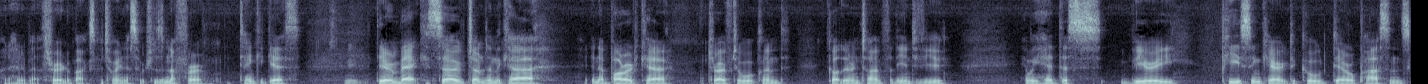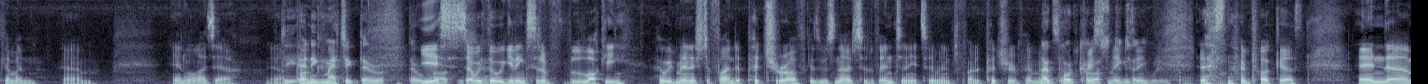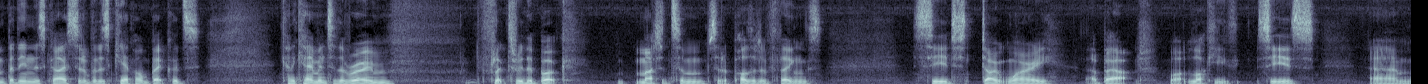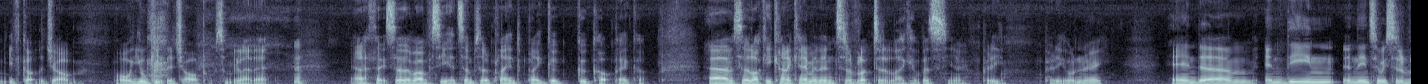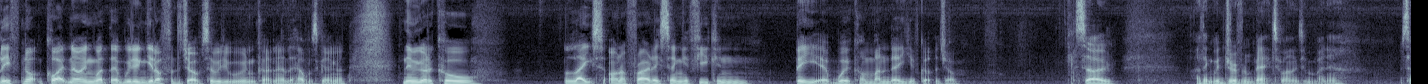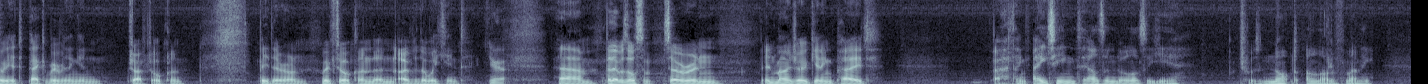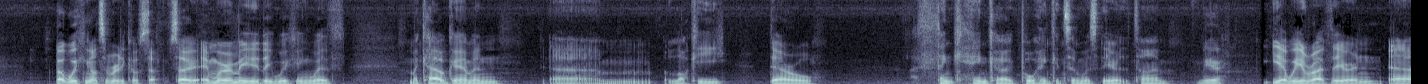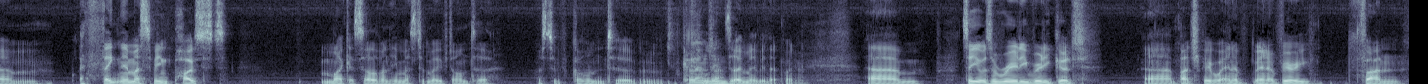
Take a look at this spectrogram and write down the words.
have had about 300 bucks between us, which was enough for a tank of gas there and back. So jumped in the car, in a borrowed car, drove to Auckland, got there in time for the interview, and we had this very piercing character called Daryl Parsons come and um, analyse our, our the book. enigmatic Daryl. Daryl Yes, Parsons, so we yeah. thought we were getting sort of Lockie, who we'd managed to find a picture of because there was no sort of internet, so we managed to find a picture of him. No podcast to tell you magazine. what he was doing. There's no podcast, and um, but then this guy sort of with his cap on backwards, kind of came into the room, flicked through the book, muttered some sort of positive things, said, "Don't worry about what Lockie says. Um, you've got the job, or you'll get the job, or something like that." And I think so. They've obviously had some sort of plan to play good, good cop, bad cop. Um, so Lockie kind of came in and sort of looked at it like it was, you know, pretty, pretty ordinary. And um, and then and then so we sort of left, not quite knowing what that we didn't get offered the job, so we, we didn't quite know the hell was going on. And then we got a call late on a Friday saying if you can be at work on Monday, you've got the job. So I think we're driven back to Wellington by now. So we had to pack up everything and drive to Auckland, be there on move to Auckland and over the weekend. Yeah. Um, but that was awesome. So we're in in Mojo getting paid, I think eighteen thousand dollars a year, which was not a lot of money, but working on some really cool stuff. So and we're immediately working with Mikhail Gurman, um, Lockie, Daryl. I think Henko, Paul Hankinson was there at the time. Yeah. Yeah, we arrived there, and um, I think there must have been post Mike O'Sullivan. He must have moved on to, must have gone to Colenso. Maybe at that point. Um, so it was a really, really good uh, bunch of people and a, and a very fun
